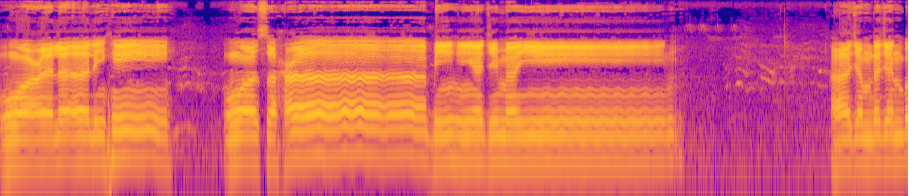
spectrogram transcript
وعلى آله وصحابه أجمعين আজ আমরা জানব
